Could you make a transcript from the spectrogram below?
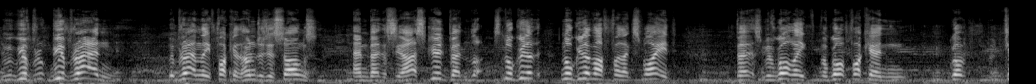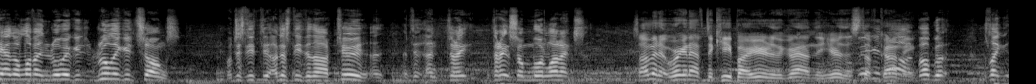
We- We've, we've written, we've written like fucking hundreds of songs, and but they say that's good, but it's no good, no good enough for Exploited. But we've got like we've got fucking, we've got 10 or 11 really good, really good songs. I just need to, I just need another two, and, and, to, and to, write, to write some more lyrics. So I'm gonna, we're gonna have to keep our ear to the ground to hear this stuff coming. Well, it's like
